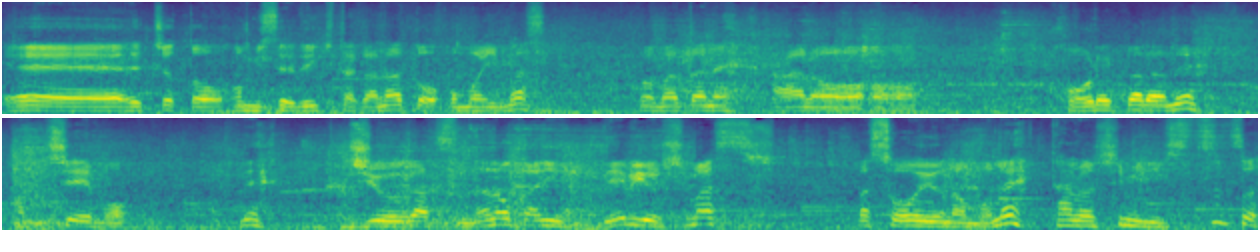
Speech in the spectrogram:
えー、ちょっとお見せできたかなと思います。まあ、またね、あのー、これからね、チェもね、10月7日にデビューします、まあ、そういうのもね楽しみにしつつね、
